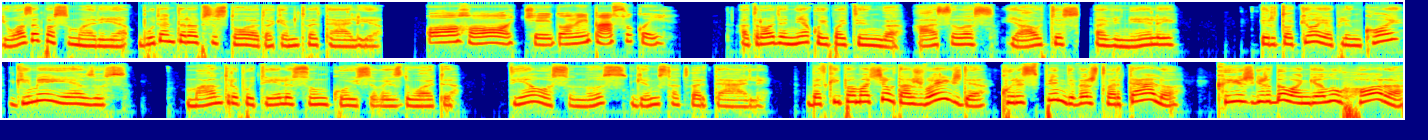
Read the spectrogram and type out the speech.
Juozapas su Marija būtent ir apsistojo tokiam tvartelėje. Oho, čia įdomiai pasakoji. Atrodė nieko ypatinga - asilas, jautis, avinėliai, Ir tokioj aplinkoj gimė Jėzus. Man truputėlį sunku įsivaizduoti. Dievo sūnus gimsta tvartelį. Bet kai pamačiau tą žvaigždę, kuris spindi virš tvartelio, kai išgirdau angelų chorą,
